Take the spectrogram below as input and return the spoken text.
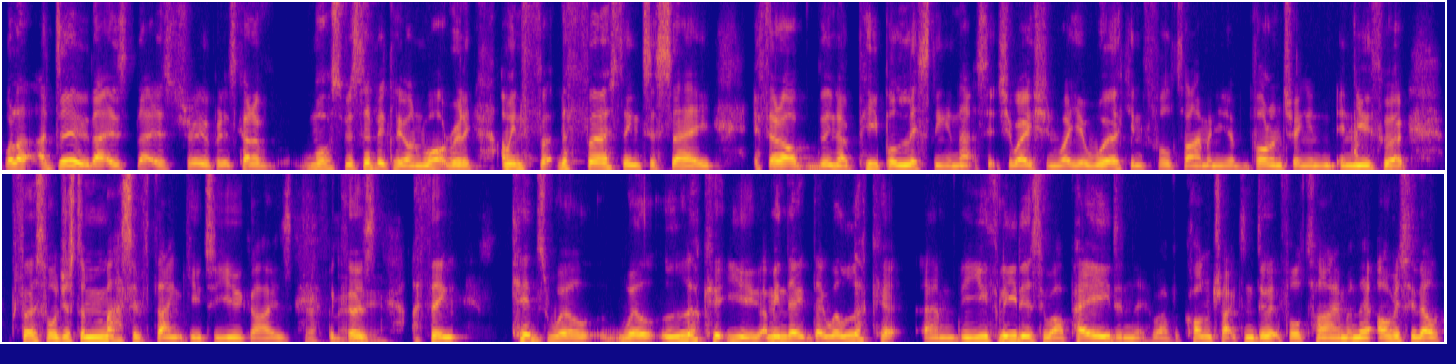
Well I, do. That is that is true but it's kind of more specifically on what really? I mean f- the first thing to say if there are you know people listening in that situation where you're working full-time and you're volunteering in, in youth work first of all just a massive massive thank you to you guys Definitely. because I think kids will will look at you. I mean, they, they will look at um, the youth leaders who are paid and who have a contract and do it full time, and they, obviously they'll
